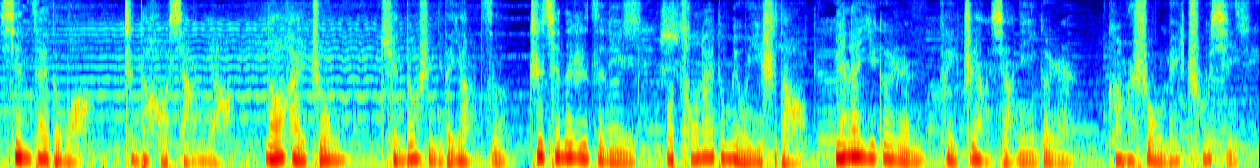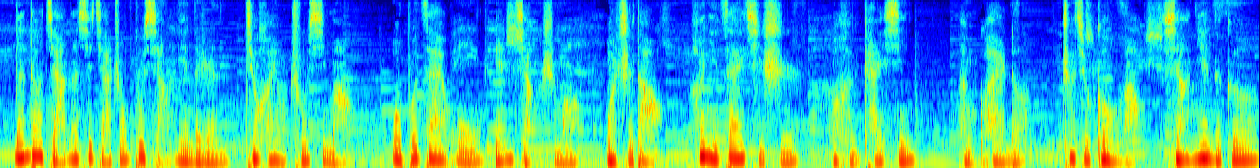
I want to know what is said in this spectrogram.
现在的我真的好想你啊，脑海中全都是你的样子。之前的日子里，我从来都没有意识到，原来一个人可以这样想念一个人。哥们说我没出息，难道假那些假装不想念的人就很有出息吗？我不在乎别人讲什么，我知道。和你在一起时，我很开心，很快乐，这就够了。想念的歌，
